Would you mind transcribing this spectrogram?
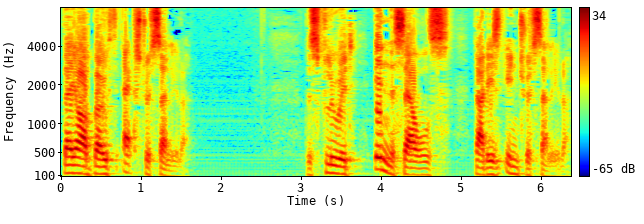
They are both extracellular. There's fluid in the cells that is intracellular.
